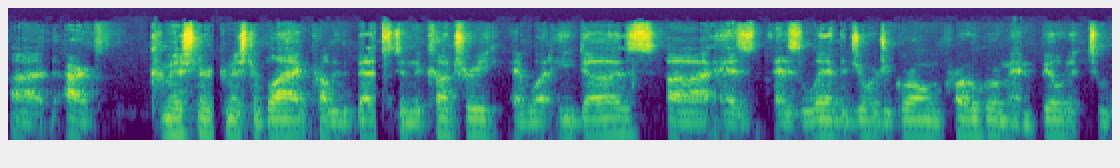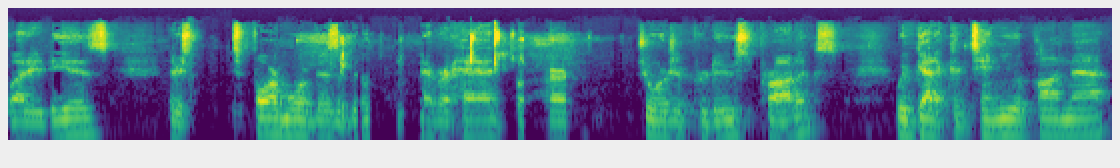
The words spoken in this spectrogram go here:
uh, our commissioner, Commissioner Black, probably the best in the country at what he does, uh, has, has led the Georgia Grown program and built it to what it is. There's far more visibility ever had for our Georgia produced products. We've got to continue upon that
